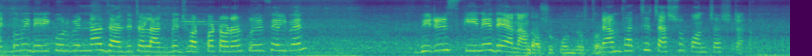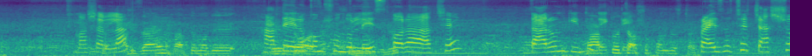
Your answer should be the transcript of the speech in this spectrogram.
একদমই দেরি করবেন না। যার যেটা লাগবে ঝটপট অর্ডার করে ফেলবেন। ভিডিওর স্ক্রিনে দেয়া নাম। দাম থাকছে চারশো পঞ্চাশ টাকা। মাসাল্লাহ হাতে এরকম সুন্দর লেস করা আছে। দারুণ কিন্তু দেখতে। প্রাইস হচ্ছে চারশো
